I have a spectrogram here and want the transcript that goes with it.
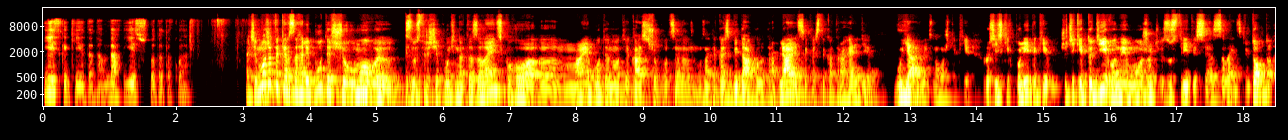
Есть какие-то там, да, есть что-то такое. А чи може таке взагалі бути, що умовою зустрічі Путіна та Зеленського е, має бути ну от якась, щоб оце ну, знаєте, якась біда, коли трапляється, якась така трагедія В уяві знову ж таки російських політиків, що тільки тоді вони можуть зустрітися з Зеленським. Тобто,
